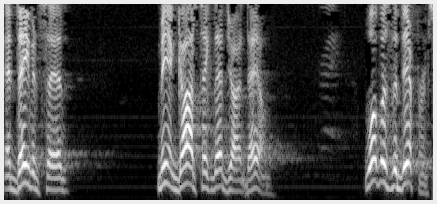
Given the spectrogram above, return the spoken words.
and David said, me and God's taking that giant down. What was the difference?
